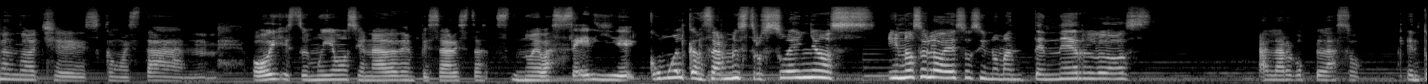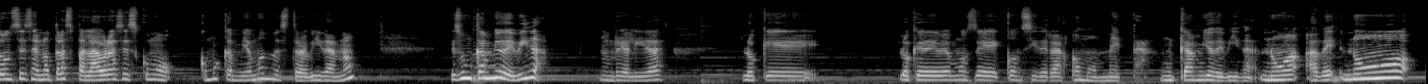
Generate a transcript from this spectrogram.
buenas noches, ¿cómo están? Hoy estoy muy emocionada de empezar esta nueva serie, cómo alcanzar nuestros sueños. Y no solo eso, sino mantenerlos a largo plazo. Entonces, en otras palabras, es como cómo cambiamos nuestra vida, ¿no? Es un cambio de vida, en realidad, lo que, lo que debemos de considerar como meta, un cambio de vida. No, no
